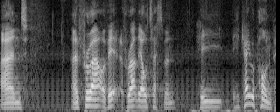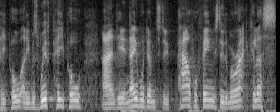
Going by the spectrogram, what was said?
And, and throughout of it, throughout the Old Testament, he, he came upon people and he was with people and he enabled them to do powerful things, do the miraculous.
